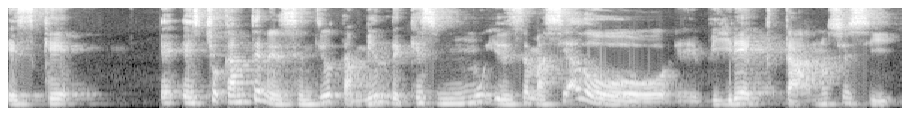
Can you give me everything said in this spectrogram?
es que es chocante en el sentido también de que es muy, es demasiado eh, directa, no sé si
